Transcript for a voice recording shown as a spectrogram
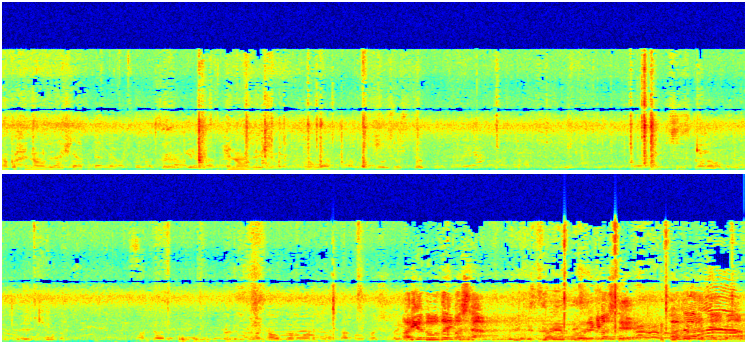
なんか変なの出てきた。変なの出てきた。ありがとうございました。続きまして高原さ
